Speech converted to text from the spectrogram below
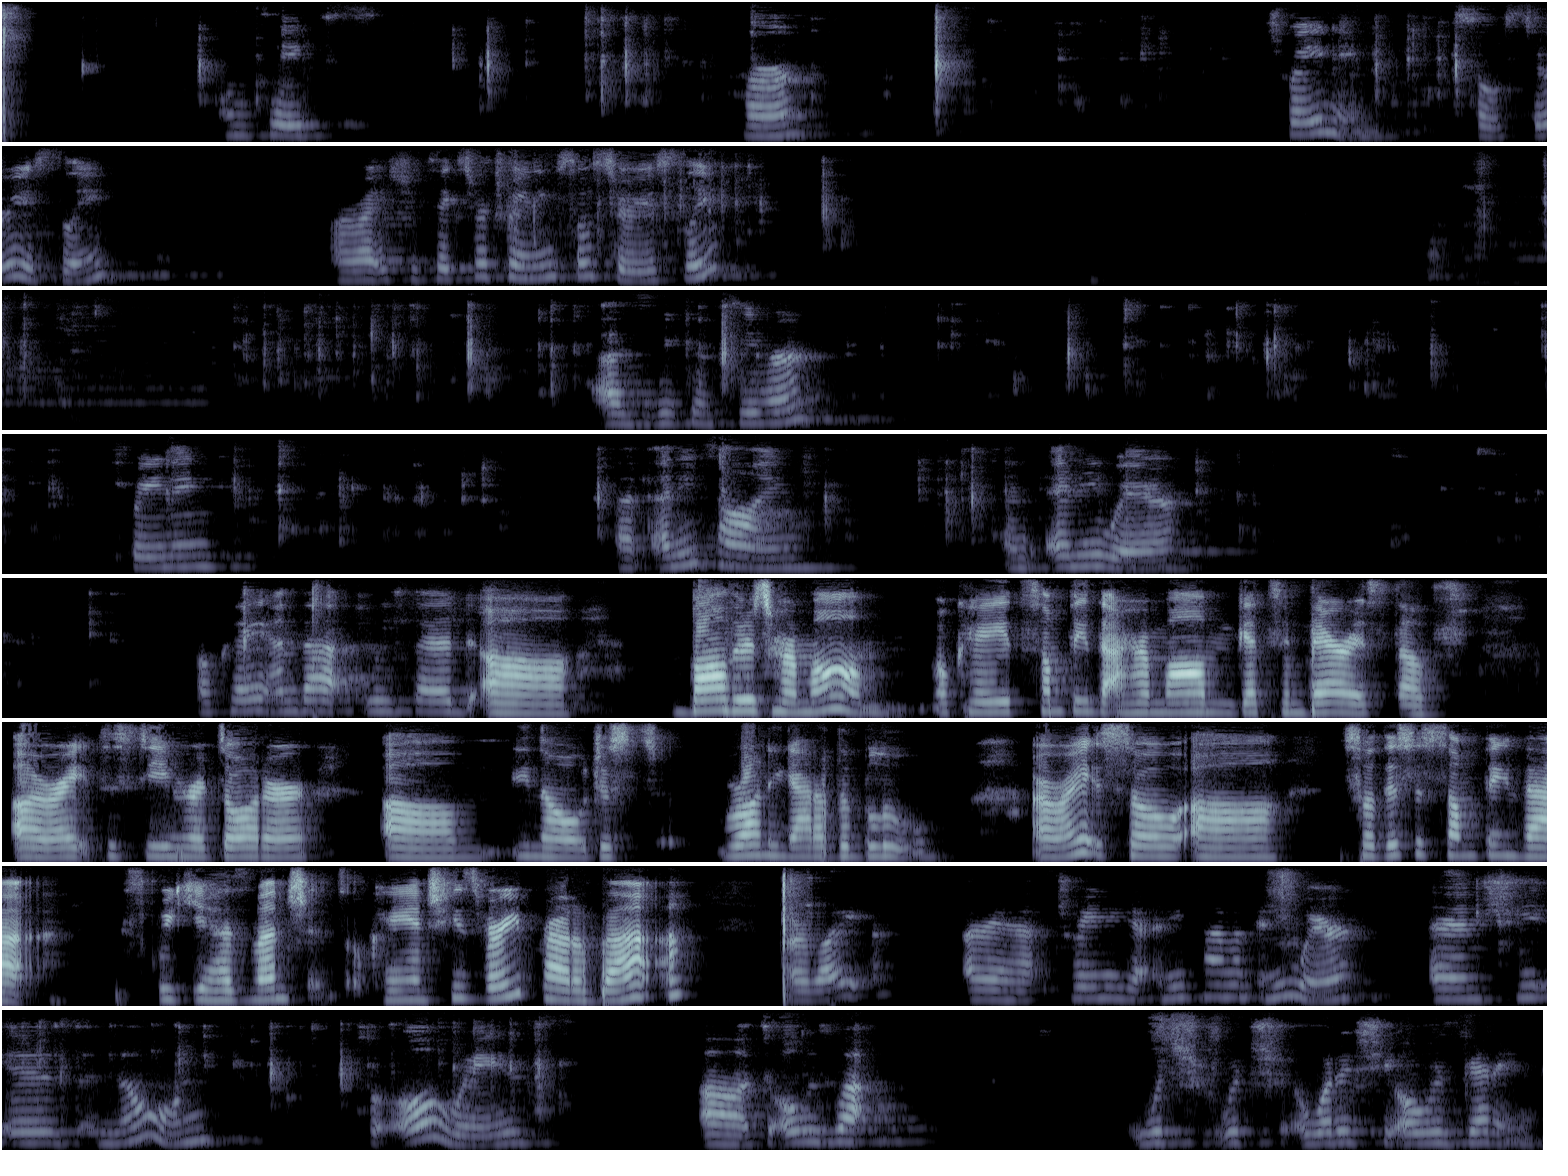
And takes her training so seriously. All right she takes her training so seriously as we can see her training at any time and anywhere. Okay, and that we said uh, bothers her mom. Okay, it's something that her mom gets embarrassed of. All right, to see her daughter, um, you know, just running out of the blue. All right, so uh, so this is something that Squeaky has mentioned. Okay, and she's very proud of that. All right, uh, training at any time and anywhere, and she is known to always uh to always what which which what is she always getting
